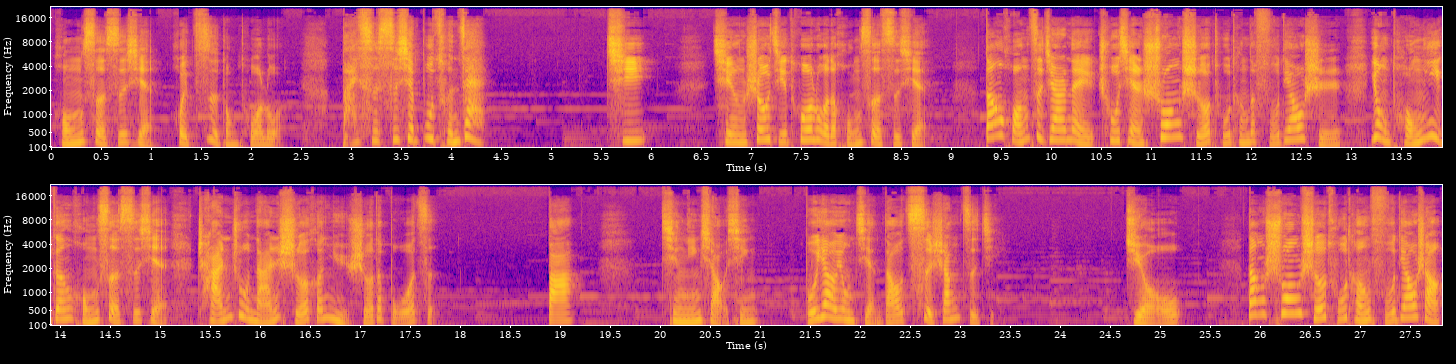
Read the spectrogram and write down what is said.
红色丝线会自动脱落，白色丝线不存在。七，请收集脱落的红色丝线。当黄字间内出现双蛇图腾的浮雕时，用同一根红色丝线缠住男蛇和女蛇的脖子。八，请您小心，不要用剪刀刺伤自己。九，当双蛇图腾浮雕上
